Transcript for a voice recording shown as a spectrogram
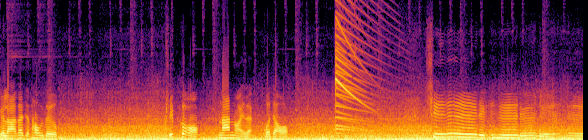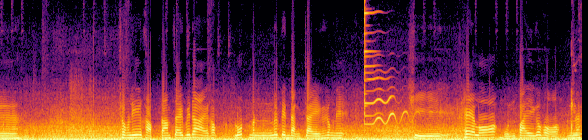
เวลาน่าจะเท่าเดิม คลิปก็ออกนานหน่อยแหละกว่าจะออกชื่อดื้อดื้อดื้อช่วงนี้ขับตามใจไม่ได้ครับ รถมันไม่เป็นดั่งใจช่วงนี้ ขี่แค่ล้อหมุนไปก็พอนะ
